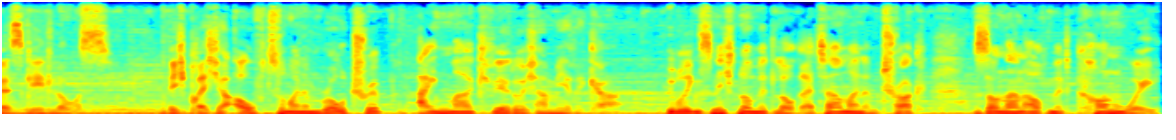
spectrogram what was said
Es geht los. Ich breche auf zu meinem Roadtrip einmal quer durch Amerika. Übrigens nicht nur mit Loretta, meinem Truck, sondern auch mit Conway,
